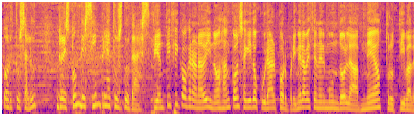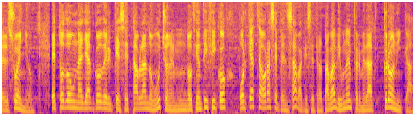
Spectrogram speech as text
por tu salud, responde siempre a tus dudas. Científicos granadinos han conseguido curar por primera vez en el mundo la apnea obstructiva del sueño. Es todo un hallazgo del que se está hablando mucho en el mundo científico porque hasta ahora se pensaba que se trataba de una enfermedad crónica.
